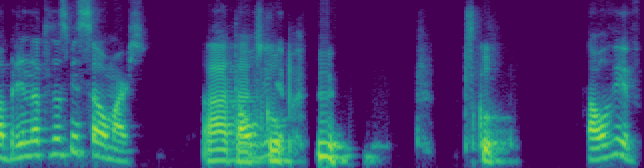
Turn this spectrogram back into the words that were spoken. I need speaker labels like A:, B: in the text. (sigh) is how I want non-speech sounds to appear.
A: Tô abrindo a transmissão, Márcio.
B: Ah, tá, tá desculpa. (laughs) desculpa.
A: Tá ao vivo.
